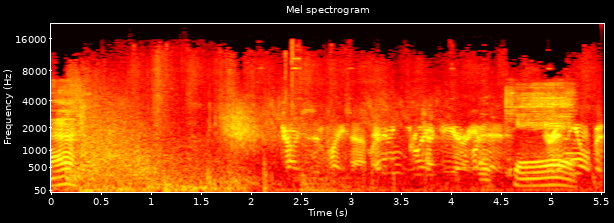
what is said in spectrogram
มามามา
